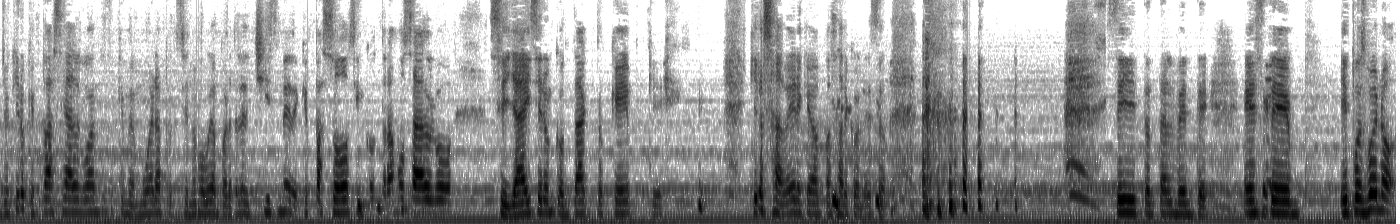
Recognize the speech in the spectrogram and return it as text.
yo quiero que pase algo antes de que me muera, porque si no me voy a perder el chisme de qué pasó, si encontramos algo, si ya hicieron contacto, qué, qué... quiero saber qué va a pasar con eso. sí, totalmente. Este, y pues bueno,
